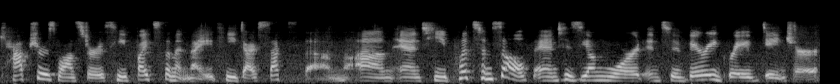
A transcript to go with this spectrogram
captures monsters, he fights them at night, he dissects them, um, and he puts himself and his young ward into very grave danger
